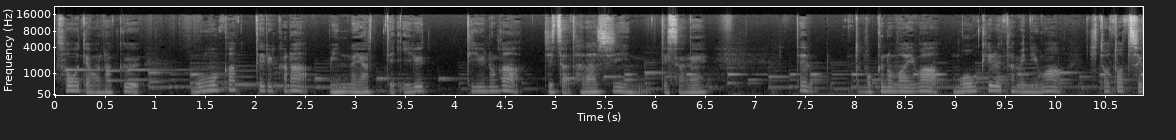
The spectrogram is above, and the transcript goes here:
そうではなく儲かってるからみんなやっているっていうのが実は正しいんですよね。で僕の場合は儲けるためには人と違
